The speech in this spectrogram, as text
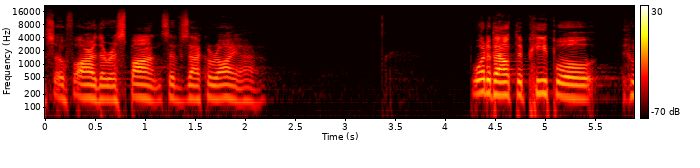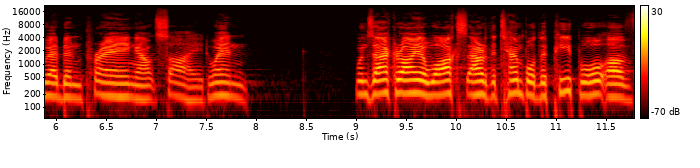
so far the response of Zechariah. What about the people who had been praying outside? When, when Zechariah walks out of the temple, the people of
